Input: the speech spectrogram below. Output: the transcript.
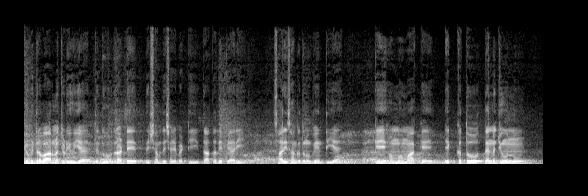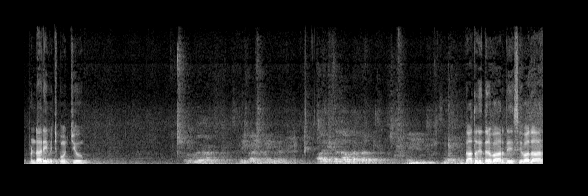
ਜੋ ਵੀ ਦਰਬਾਰ ਨਾਲ ਜੁੜੀ ਹੋਈ ਹੈ ਤੇ ਦੂਰ ਦਰਾਡੇ ਦੇਸ਼ਾਂ ਵਿਦੇਸ਼ਾਂ 'ਚ ਬੈਠੀ ਦਾਤਾ ਦੇ ਪਿਆਰੀ, ਸਾਰੀ ਸੰਗਤ ਨੂੰ ਬੇਨਤੀ ਹੈ ਕਿ ਹਮ ਹਮਾ ਕੇ 1 2 3 ਜੂਨ ਨੂੰ ਭੰਡਾਰੇ ਵਿੱਚ ਪਹੁੰਚਿਓ। ਦਾਤਾ ਦੇ ਦਰਬਾਰ ਦੇ ਸੇਵਾਦਾਰ।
